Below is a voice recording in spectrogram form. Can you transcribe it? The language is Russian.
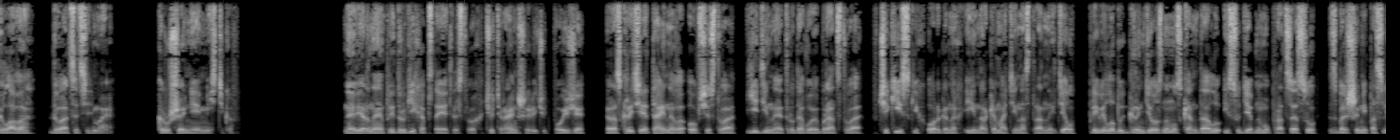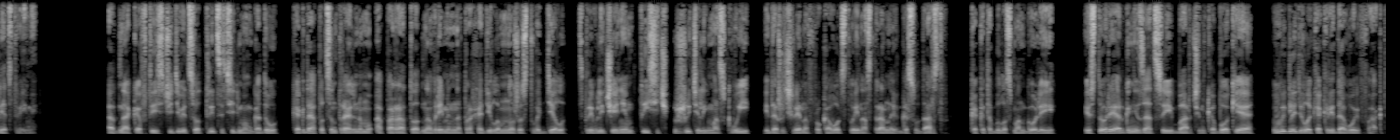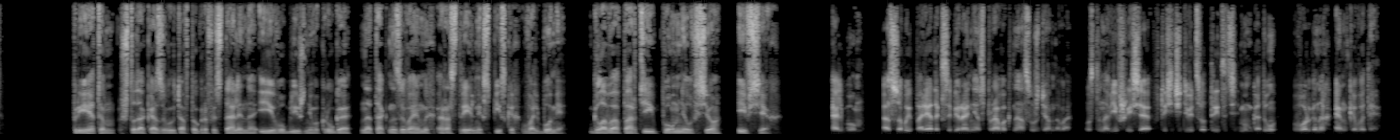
Глава 27. Крушение мистиков. Наверное, при других обстоятельствах, чуть раньше или чуть позже, раскрытие тайного общества «Единое трудовое братство» в чекистских органах и наркоматии иностранных дел привело бы к грандиозному скандалу и судебному процессу с большими последствиями. Однако в 1937 году когда по центральному аппарату одновременно проходило множество дел с привлечением тысяч жителей Москвы и даже членов руководства иностранных государств, как это было с Монголией, история организации Барченко-Бокия выглядела как рядовой факт. При этом, что доказывают автографы Сталина и его ближнего круга на так называемых расстрельных списках в альбоме, глава партии помнил все и всех. Особый порядок собирания справок на осужденного, установившийся в 1937 году в органах НКВД.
